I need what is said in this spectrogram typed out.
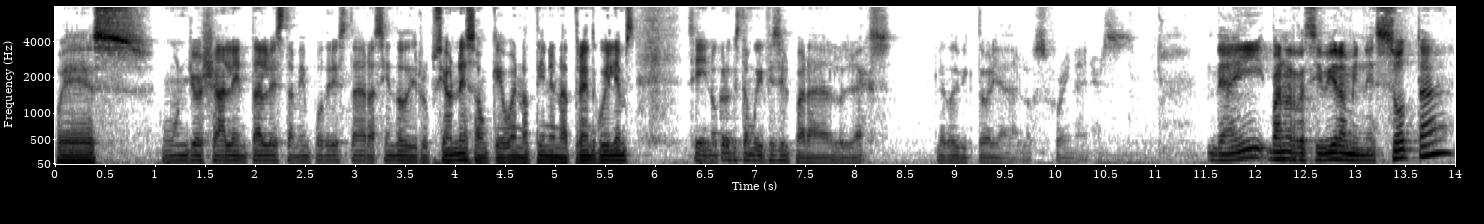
Pues un Josh Allen tal vez también podría estar haciendo disrupciones, aunque bueno, tienen a Trent Williams. Sí, no creo que está muy difícil para los Jacks. Le doy victoria a los 49ers. De ahí van a recibir a Minnesota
